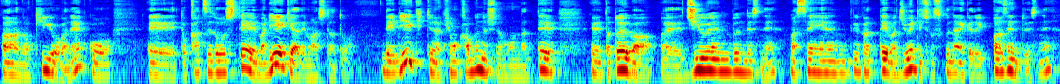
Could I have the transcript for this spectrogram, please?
あの企業がねこうえー、と活動して、まあ、利益が出ましたと。で利益っていうのは基本株主のものになって、えー、例えば、えー、10円分ですね、まあ、1000円で買って、まあ、10円ってちょっと少ないけど1%ですね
